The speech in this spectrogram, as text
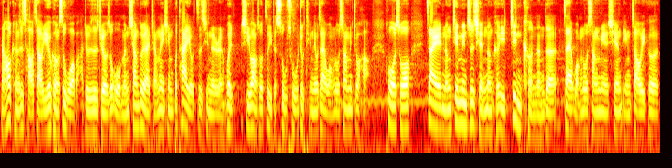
然后可能是曹操，也有可能是我吧，就是觉得说我们相对来讲内心不太有自信的人，会希望说自己的输出就停留在网络上面就好，或者说在能见面之前呢，可以尽可能的在网络上面先营造一个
